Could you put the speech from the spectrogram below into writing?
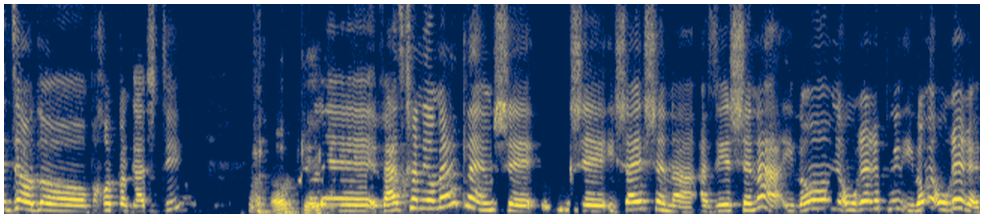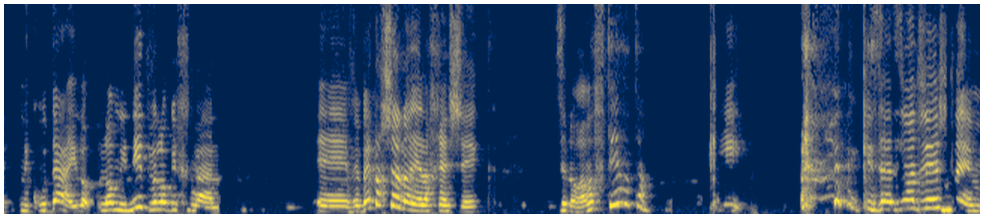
את זה עוד לא, פחות פגשתי. אוקיי. ואז כשאני אומרת להם שכשאישה ישנה, אז היא ישנה, היא לא מעוררת, היא לא מעוררת, נקודה, היא לא, לא מינית ולא בכלל. אה, ובטח שלא יהיה לה חשק, זה נורא מפתיע אותם, כי, כי זה הזמן שיש להם.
